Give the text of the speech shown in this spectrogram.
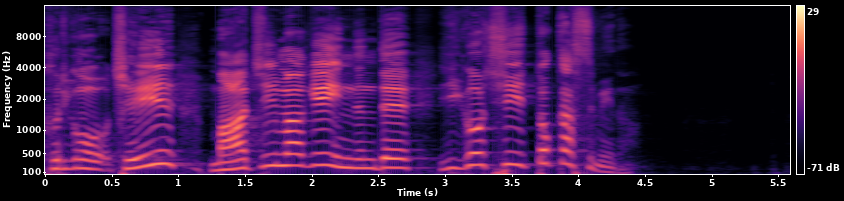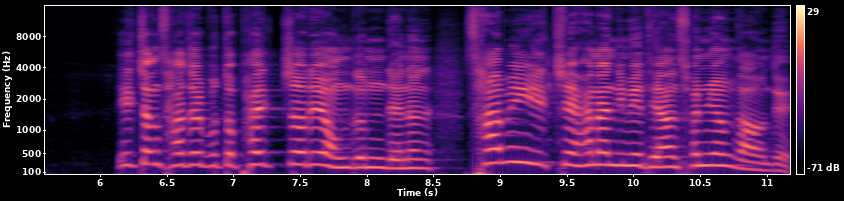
그리고 제일 마지막에 있는데 이것이 똑같습니다. 1장 4절부터 8절에 언급되는 삼위일체 하나님에 대한 설명 가운데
